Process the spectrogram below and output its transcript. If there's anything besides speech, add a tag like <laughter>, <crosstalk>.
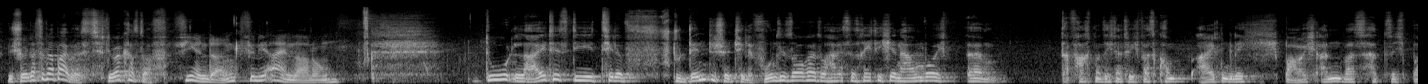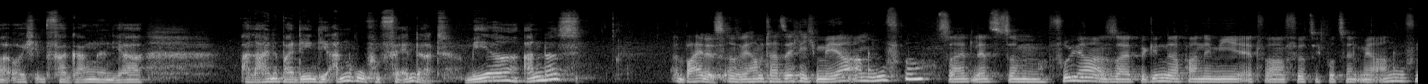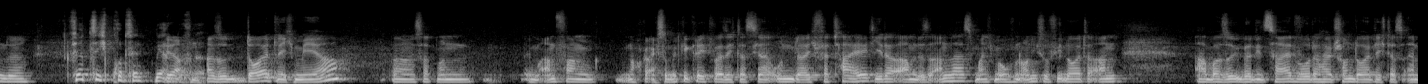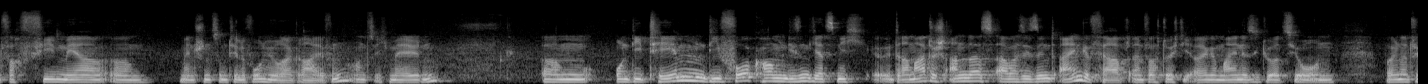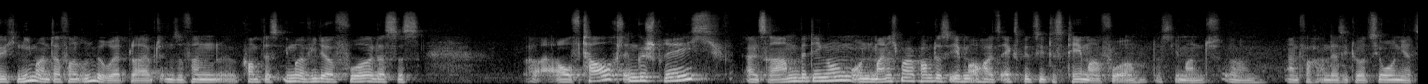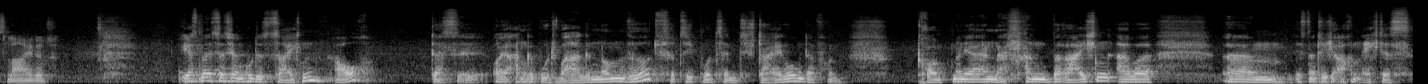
Wie schön, dass du dabei bist, lieber Christoph. Vielen Dank für die Einladung. Du leitest die Tele studentische Telefonseelsorge, so heißt es richtig, in Hamburg. Ähm, da fragt man sich natürlich, was kommt eigentlich bei euch an? Was hat sich bei euch im vergangenen Jahr alleine bei denen, die anrufen, verändert? Mehr, anders? Beides. Also wir haben tatsächlich mehr Anrufe seit letztem Frühjahr, also seit Beginn der Pandemie etwa 40 Prozent mehr Anrufende. 40 Prozent mehr Anrufende? Ja, also deutlich mehr. Äh, das hat man im Anfang noch gar nicht so mitgekriegt, weil sich das ja ungleich verteilt. Jeder Abend ist anders. Manchmal rufen auch nicht so viele Leute an. Aber so über die Zeit wurde halt schon deutlich, dass einfach viel mehr ähm, Menschen zum Telefonhörer greifen und sich melden. Und die Themen, die vorkommen, die sind jetzt nicht äh, dramatisch anders, aber sie sind eingefärbt einfach durch die allgemeine Situation, weil natürlich niemand davon unberührt bleibt. Insofern äh, kommt es immer wieder vor, dass es äh, auftaucht im Gespräch als Rahmenbedingung und manchmal kommt es eben auch als explizites Thema vor, dass jemand ähm, einfach an der Situation jetzt leidet. Erstmal ist das ja ein gutes Zeichen auch, dass äh, euer Angebot wahrgenommen wird. 40 Prozent Steigerung, davon träumt man ja in anderen <laughs> Bereichen, aber ähm, ist natürlich auch ein echtes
